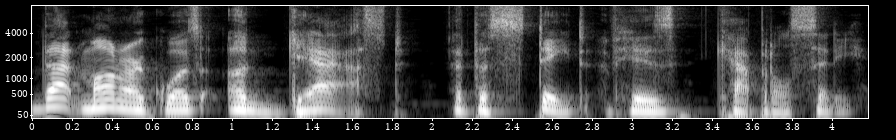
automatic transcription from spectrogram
that monarch was aghast at the state of his capital city.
